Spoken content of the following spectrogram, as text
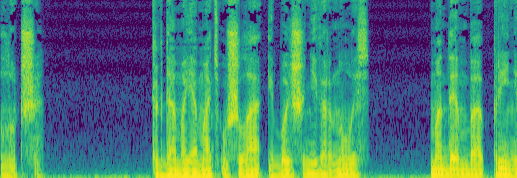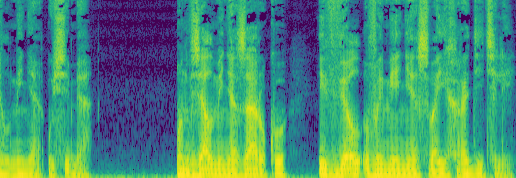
лучше. Когда моя мать ушла и больше не вернулась, Мадемба принял меня у себя. Он взял меня за руку и ввел в имение своих родителей.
